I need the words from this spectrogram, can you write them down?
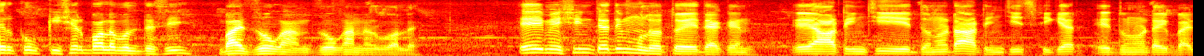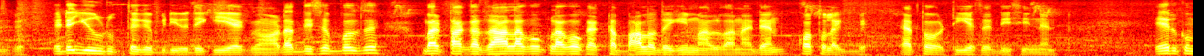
এরকম কিসের বলে বলতেছি? ভাই, যোগান, যোগানের বলে। এই মেশিনটা দিয়ে মূলত এই দেখেন, এই আট ইঞ্চি, এই দোনোটা আট ইঞ্চি স্পিকার এই দোনোটাই বাজবে। এটা ইউটিউব থেকে ভিডিও দেখি একদম অর্ডার দিছে, বলছে বা টাকা যা লাগুক লাগুক, একটা ভালো দেখি মাল বানায় দেন, কত লাগবে? এত, ঠিক আছে, দিছি, নেন। এরকম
